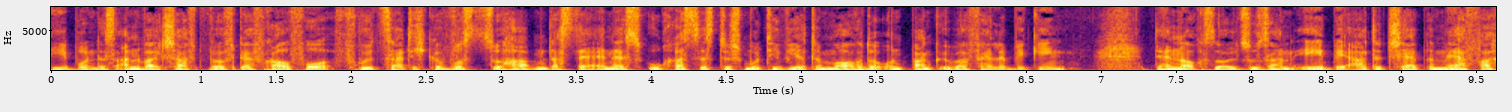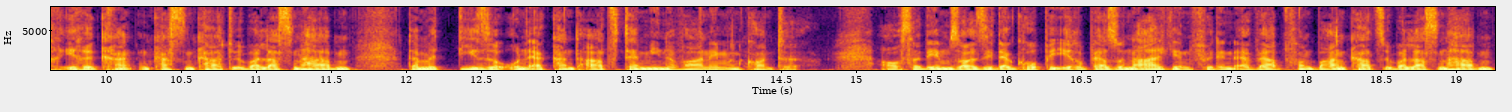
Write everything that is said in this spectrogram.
Die Bundesanwaltschaft wirft der Frau vor, frühzeitig gewusst zu haben, dass der NSU rassistisch motivierte Morde und Banküberfälle beging. Dennoch soll Susanne E. Beate Zschäpe mehrfach ihre Krankenkassenkarte überlassen haben, damit diese unerkannt Arzttermine wahrnehmen konnte. Außerdem soll sie der Gruppe ihre Personalien für den Erwerb von Bahncards überlassen haben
